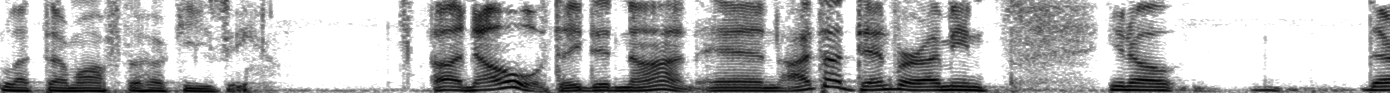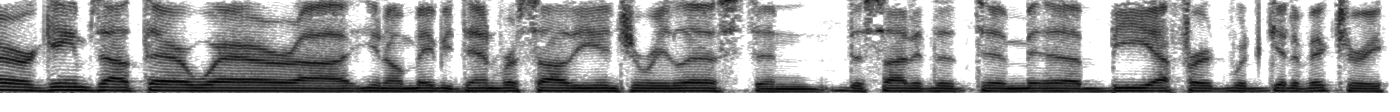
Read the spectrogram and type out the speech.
let them off the hook easy. Uh, no, they did not. And I thought Denver. I mean, you know, there are games out there where uh, you know maybe Denver saw the injury list and decided that the uh, B effort would get a victory.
